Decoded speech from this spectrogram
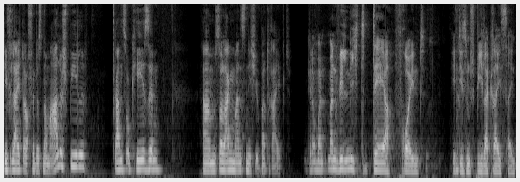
die vielleicht auch für das normale Spiel ganz okay sind, ähm, solange man es nicht übertreibt. Genau, man, man will nicht der Freund in diesem Spielerkreis sein.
